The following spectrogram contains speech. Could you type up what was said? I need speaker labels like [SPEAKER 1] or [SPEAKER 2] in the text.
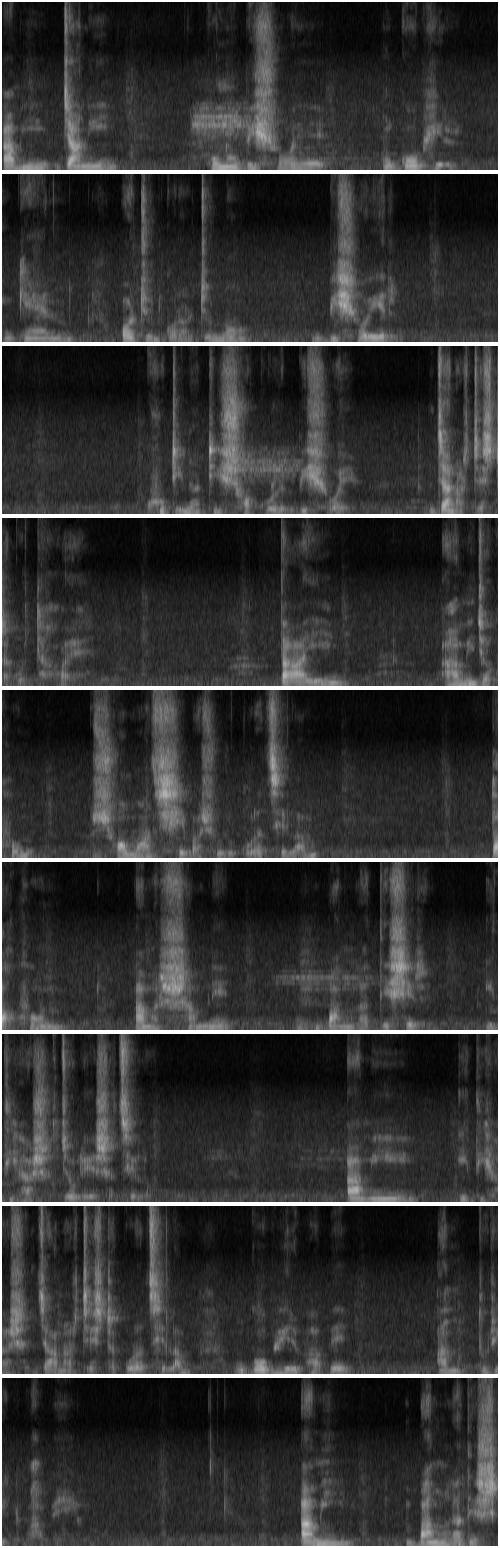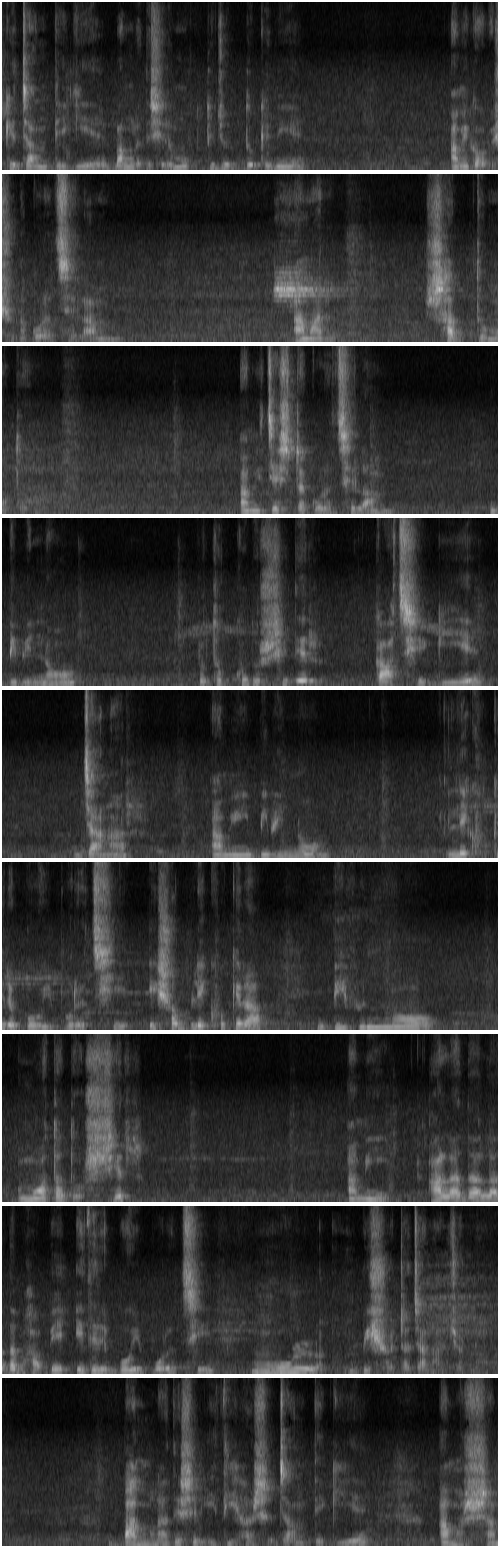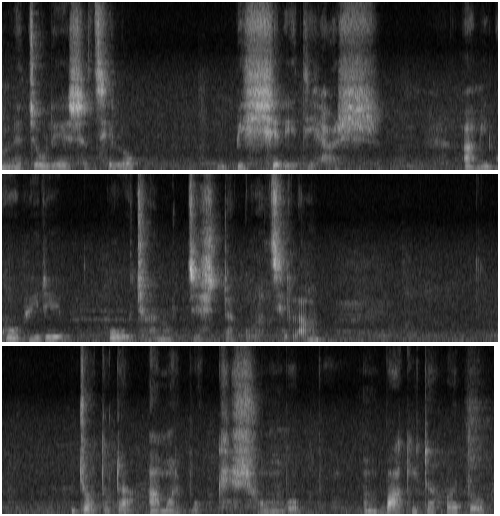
[SPEAKER 1] আমি জানি কোনো বিষয়ে গভীর জ্ঞান অর্জন করার জন্য বিষয়ের খুঁটিনাটি সকল বিষয় জানার চেষ্টা করতে হয়। তাই আমি যখন সমাজ সেবা শুরু করেছিলাম, তখন আমার সামনে বাংলাদেশের ইতিহাস চলে এসেছিল। আমি ইতিহাস জানার চেষ্টা করেছিলাম গভীরভাবে, আন্তরিকভাবে। আমি বাংলাদেশকে জানতে গিয়ে, বাংলাদেশের মুক্তিযুদ্ধকে নিয়ে আমি গবেষণা করেছিলাম আমার সাধ্য মতো আমি চেষ্টা করেছিলাম বিভিন্ন প্রত্যক্ষদর্শীদের কাছে গিয়ে জানার আমি বিভিন্ন লেখকের বই পড়েছি। এসব লেখকেরা বিভিন্ন মতাদর্শের আমি আলাদা আলাদাভাবে এদের বই পড়েছি মূল বিষয়টা জানার জন্য। বাংলাদেশের ইতিহাস জানতে গিয়ে আমার সামনে চলে এসেছিল বিশ্বের ইতিহাস। আমি গভীরে পৌঁছানোর চেষ্টা করেছিলাম। যতটা আমার পক্ষে সম্ভব। বাকিটা হয়তো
